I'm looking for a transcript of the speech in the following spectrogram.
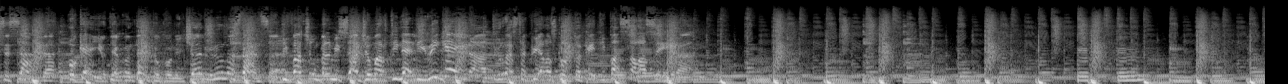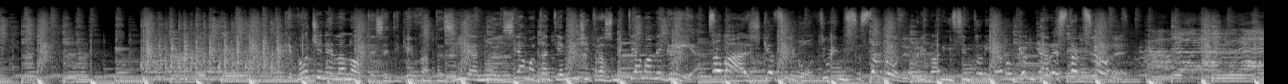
60 Ok io ti accontento con il cielo in una stanza Ti faccio un bel messaggio Martinelli Righeira Tu resta qui all'ascolto che ti passa la sera nella notte, senti che fantasia, noi siamo tanti amici, trasmettiamo allegria. Savage, Gazzibo, Twins, Stallone, rimani in sintonia, non cambiare stazione. Radio, radio.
